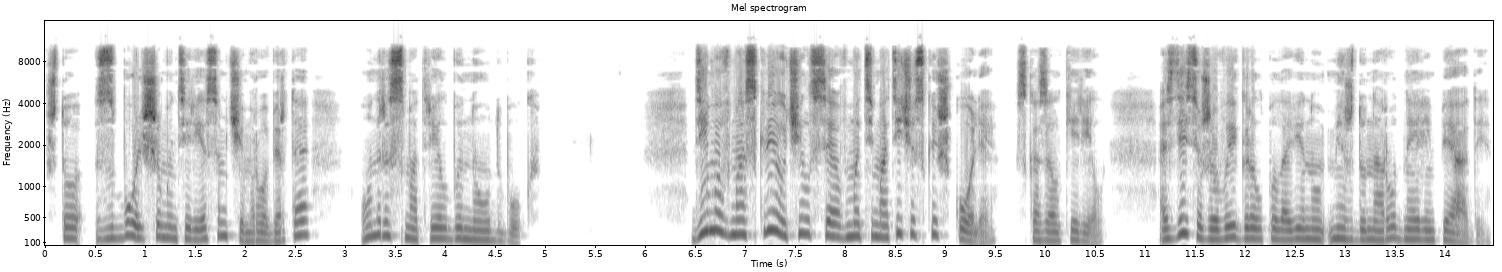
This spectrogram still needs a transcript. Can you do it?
что с большим интересом, чем Роберта, он рассмотрел бы ноутбук. «Дима в Москве учился в математической школе», — сказал Кирилл, «а здесь уже выиграл половину международной олимпиады.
